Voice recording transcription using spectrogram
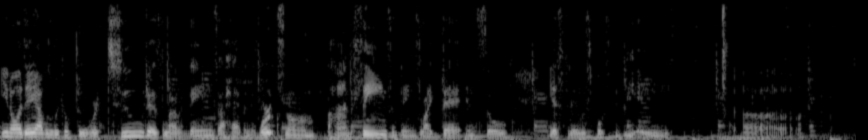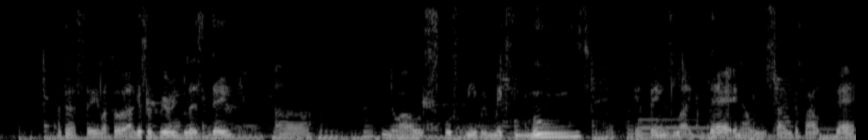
you know, a day I was looking forward to. There's a lot of things I have in the works um behind the scenes and things like that. And so yesterday was supposed to be a uh how can I say like a I guess a very blessed day. Uh you know, I was supposed to be able to make some moves and things like that, and I was excited about that.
